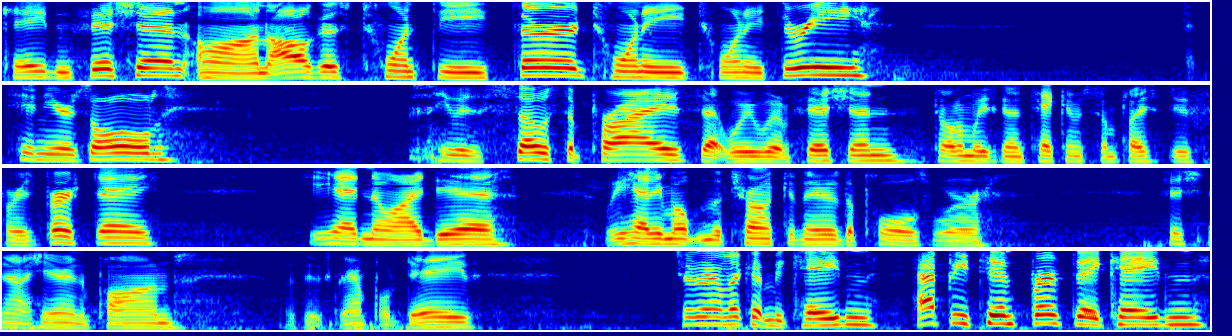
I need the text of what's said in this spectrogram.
Kaden fishing on August 23rd, 2023. 10 years old. He was so surprised that we went fishing. Told him we was going to take him someplace to do for his birthday. He had no idea. We had him open the trunk and there the poles were. Fishing out here in the pond with his grandpa Dave. Turn around and look at me, Kaden. Happy 10th birthday, Kaden.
